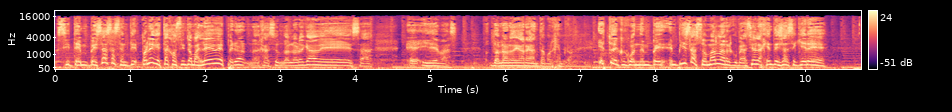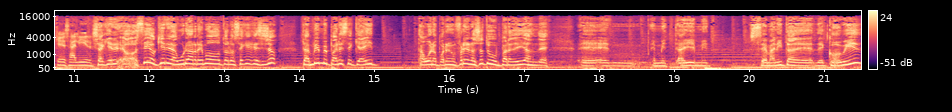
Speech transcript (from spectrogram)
si te empezás a sentir, ponle que estás con síntomas leves, pero no dejas de un dolor de cabeza eh, y demás. Dolor de garganta, por ejemplo. Esto de que cuando empieza a asomar la recuperación, la gente ya se quiere, Quiere salir. ya quiere, o sí, o quiere laburar remoto, no sé qué, qué sé yo. También me parece que ahí está bueno poner un freno. Yo tuve un par de días donde, eh, en, en mi, ahí en mi semanita de, de COVID,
